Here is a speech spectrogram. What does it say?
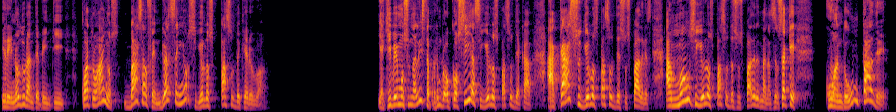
y reinó durante 24 años. Basa ofendió al Señor, siguió los pasos de Jeroboam. Y aquí vemos una lista, por ejemplo, Ocosías siguió los pasos de Acab, Acá siguió los pasos de sus padres, Amón siguió los pasos de sus padres Manasés. O sea que cuando un padre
